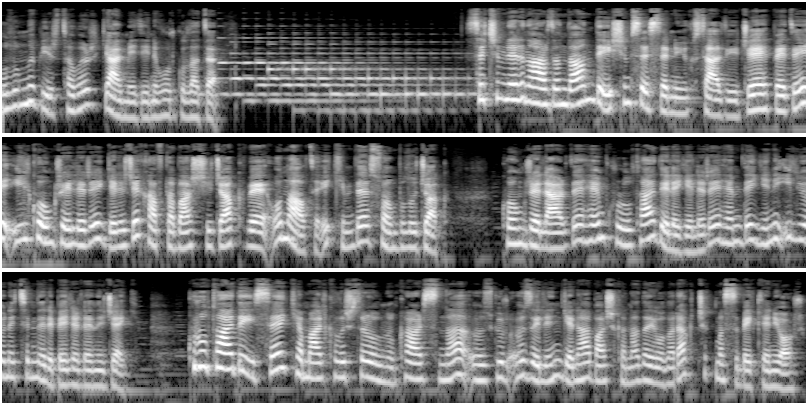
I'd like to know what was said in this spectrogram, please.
olumlu bir tavır gelmediğini vurguladı. Seçimlerin ardından değişim seslerinin yükseldiği CHP'de il kongreleri gelecek hafta başlayacak ve 16 Ekim'de son bulacak. Kongrelerde hem kurultay delegeleri hem de yeni il yönetimleri belirlenecek. Kurultayda ise Kemal Kılıçdaroğlu'nun karşısına Özgür Özel'in genel başkan adayı olarak çıkması bekleniyor.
